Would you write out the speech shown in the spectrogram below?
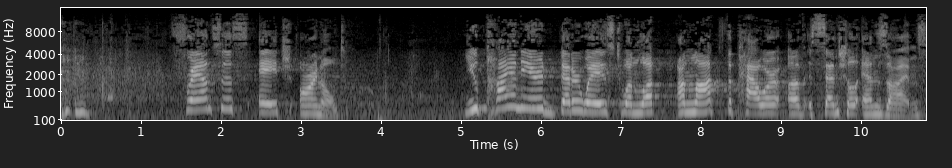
Frances H. Arnold. You pioneered better ways to unlock, unlock the power of essential enzymes.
